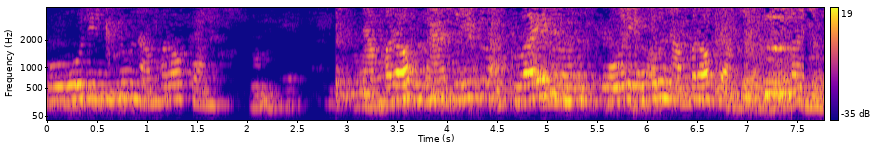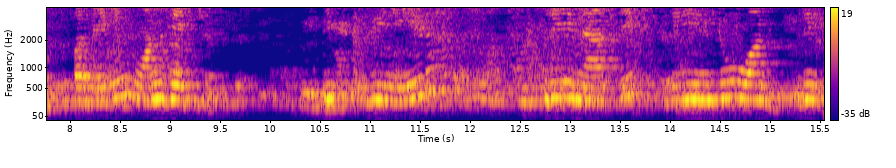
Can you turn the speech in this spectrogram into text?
4 into number of one. Number of matrix required 4 into number of families. For making 1 H. If we need 3 matrix 3 into 1. 3.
